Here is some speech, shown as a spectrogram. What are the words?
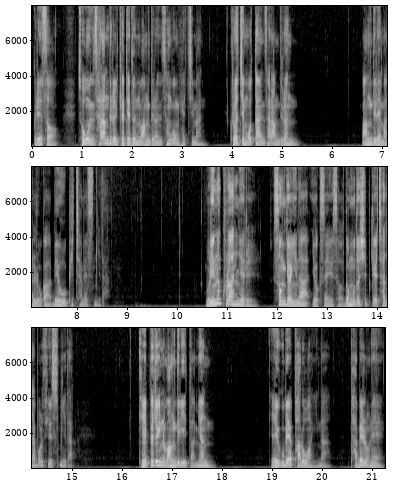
그래서 좋은 사람들을 곁에 둔 왕들은 성공했지만 그렇지 못한 사람들은 왕들의 말로가 매우 비참했습니다. 우리는 그러한 예를 성경이나 역사에서 너무도 쉽게 찾아볼 수 있습니다. 대표적인 왕들이 있다면 애굽의 바로 왕이나 바벨론의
